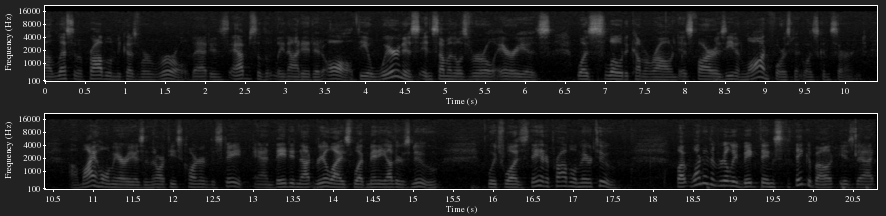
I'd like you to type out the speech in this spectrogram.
uh, less of a problem because we're rural. That is absolutely not it at all. The awareness in some of those rural areas was slow to come around as far as even law enforcement was concerned. Uh, my home area is in the northeast corner of the state, and they did not realize what many others knew, which was they had a problem there too. But one of the really big things to think about is that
